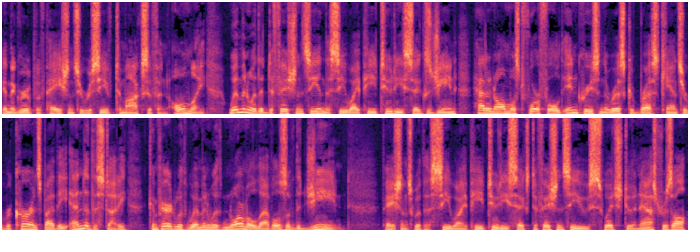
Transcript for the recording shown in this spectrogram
In the group of patients who received tamoxifen only, women with a deficiency in the CYP2D6 gene had an almost fourfold increase in the risk of breast cancer recurrence by the end of the study compared with women with normal levels of the gene. Patients with a CYP2D6 deficiency who switched to anastrozole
